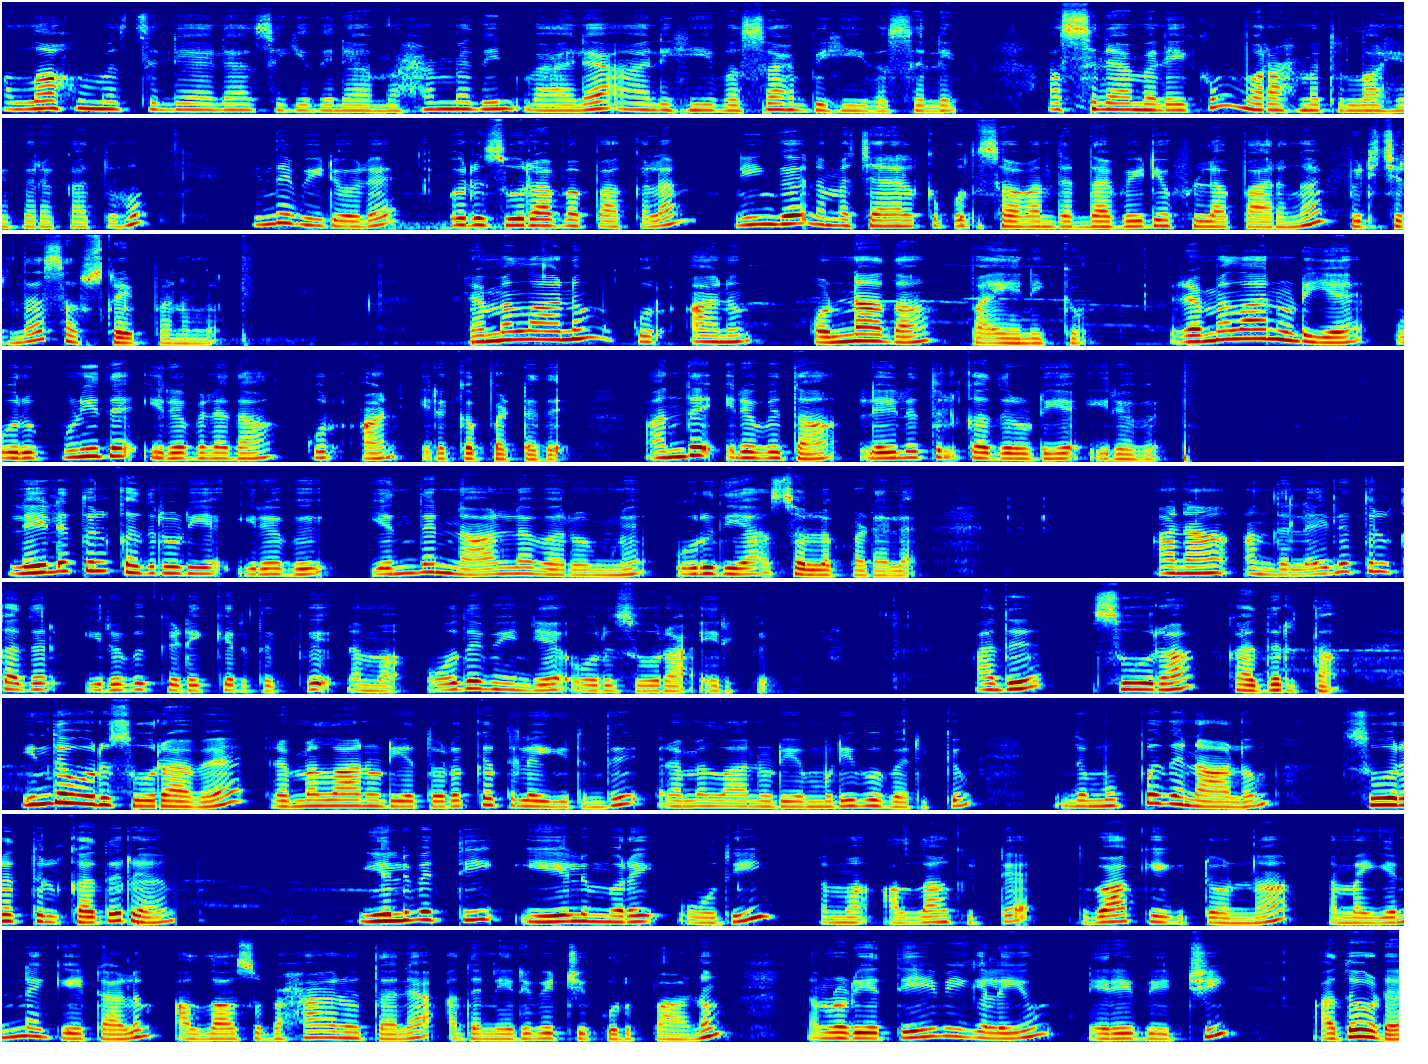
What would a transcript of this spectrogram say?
அல்லாஹும் வசல்லி அலா சையதினா முஹம்மதின் வல ஆலிஹி வசாபிஹி வசலிம் அஸ்லாம் வலைக்கும் வரமத்துல்லாஹி வரகாத்துஹு இந்த வீடியோவில் ஒரு சூறாவை பார்க்கலாம். நீங்கள் நம்ம சேனலுக்கு புதுசாக வந்திருந்தால் வீடியோ ஃபுல்லாக பாருங்கள் பிடிச்சிருந்தா சப்ஸ்கிரைப் பண்ணுங்கள் ரமலானும் குர்ஆனும் ஒன்றா தான் பயணிக்கும். ரமலானுடைய ஒரு புனித இரவில் தான் குர்ஆன் இறக்கப்பட்டது. அந்த இரவு தான் லைலத்துல் கதருடைய இரவு. லைலத்துல் கதருடைய இரவு எந்த நாளில் வரும்னு உறுதியாக சொல்லப்படலை. ஆனால் அந்த லைலத்துல் கதர் இரவு கிடைக்கிறதுக்கு நம்ம ஓத வேண்டிய ஒரு சூறா இருக்குது அது சூறா கதிர் தான். இந்த ஒரு சூறாவை ரமலானுடைய தொடக்கத்தில் இருந்து ரமலானுடைய முடிவு வரைக்கும் இந்த முப்பது நாளும் சூரத்துல் கதிரை எழுபத்தி ஏழு முறை ஓதி நம்ம அல்லாஹ்கிட்ட துவா கேட்டோம்னா நம்ம என்ன கேட்டாலும் அல்லாஹ் சுபஹானு தலை அதை நிறைவேற்றி கொடுப்பானும். நம்மளுடைய தேவைகளையும் நிறைவேற்றி அதோட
